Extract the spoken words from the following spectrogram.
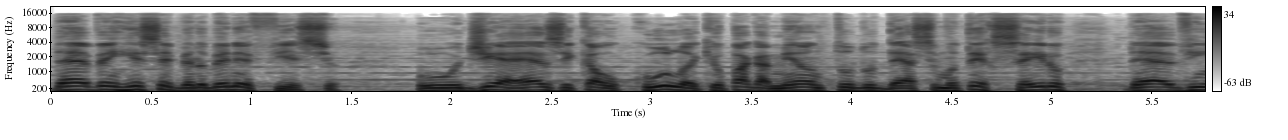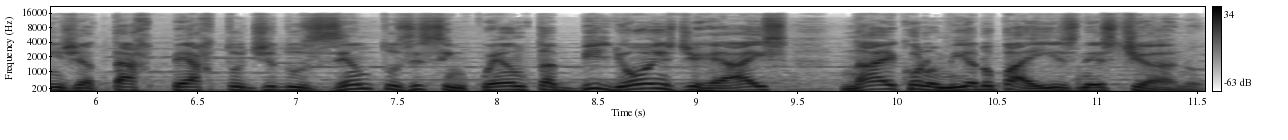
devem receber o benefício. O Diese calcula que o pagamento do 13 terceiro deve injetar perto de 250 bilhões de reais na economia do país neste ano.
